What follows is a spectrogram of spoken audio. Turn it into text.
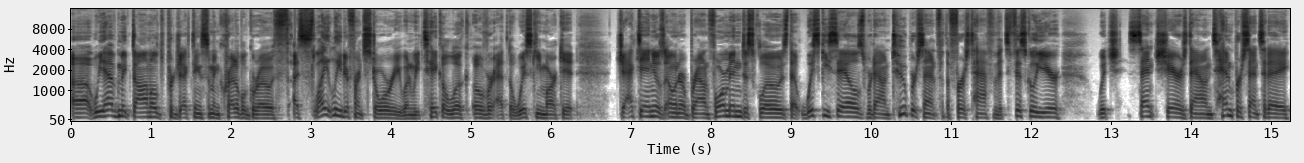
Uh, we have McDonald's projecting some incredible growth. A slightly different story when we take a look over at the whiskey market. Jack Daniels owner Brown Forman disclosed that whiskey sales were down 2% for the first half of its fiscal year, which sent shares down 10% today.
